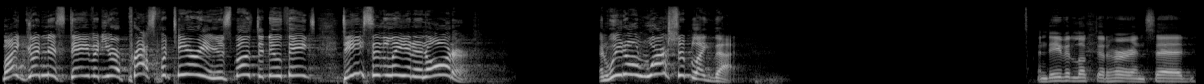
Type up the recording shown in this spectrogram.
My goodness, David, you're a Presbyterian. You're supposed to do things decently and in order. And we don't worship like that. And David looked at her and said,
